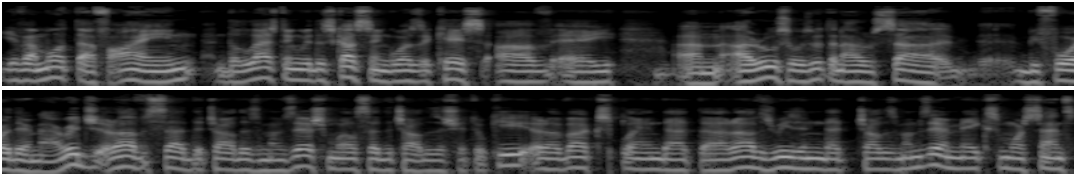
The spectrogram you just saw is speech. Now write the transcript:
Yevamot Ayin, the last thing we are discussing was the case of a um, Arus who was with an Arusa before their marriage. Rav said the child is a Mamzer, Shmuel said the child is a Shetuki. Rav explained that uh, Rav's reason that child is Mamzer makes more sense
